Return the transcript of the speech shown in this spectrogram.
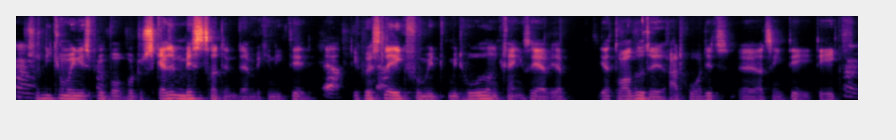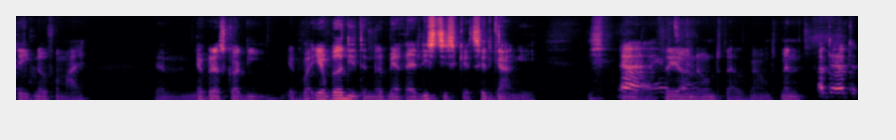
mm. så lige kommer ind i et spil, hvor, hvor du skal mestre den der mekanik, det, ja. det kunne jeg slet ja. ikke få mit, mit hoved omkring, så jeg, jeg, jeg droppede det ret hurtigt, øh, og tænkte, det, det, er ikke, mm. det er ikke noget for mig. Um, jeg kunne også godt lide, jeg kunne, jeg kunne bedre lide den lidt mere realistiske tilgang i, ja, Player Unknown's Battlegrounds. Men, og det er, det,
